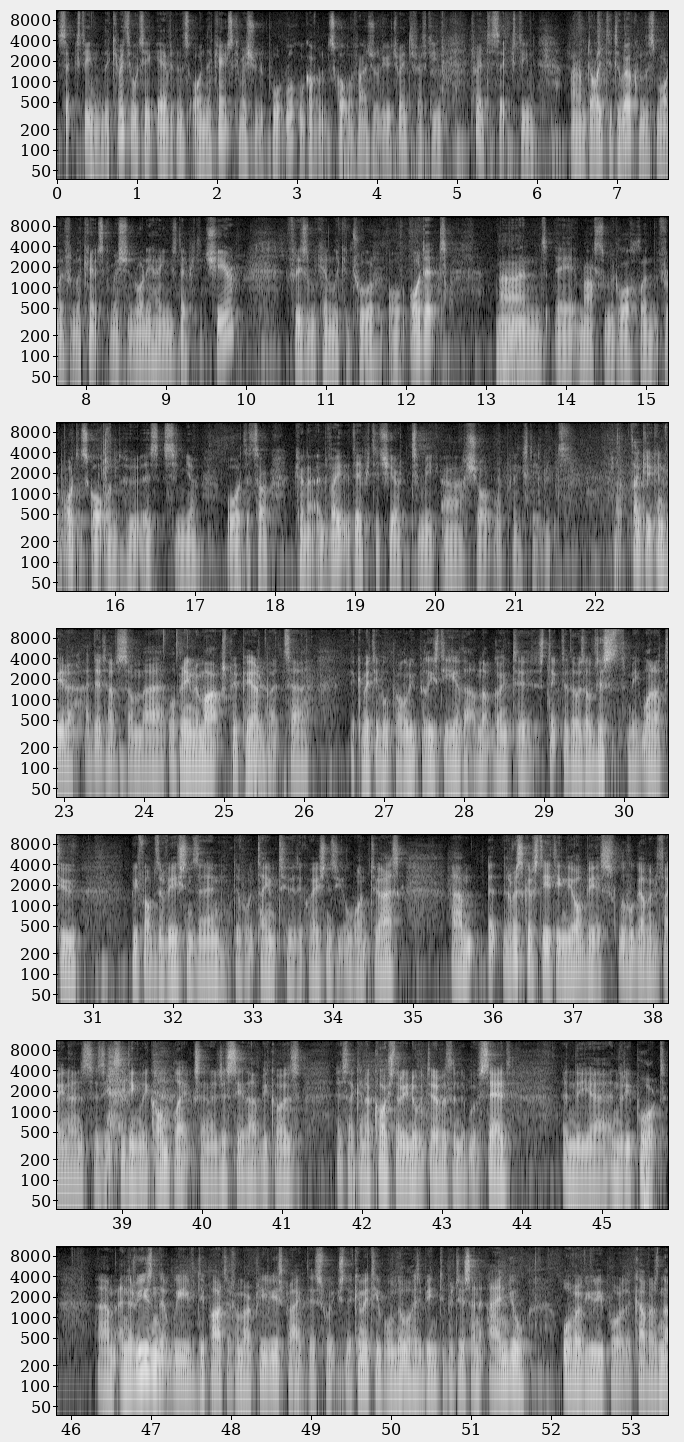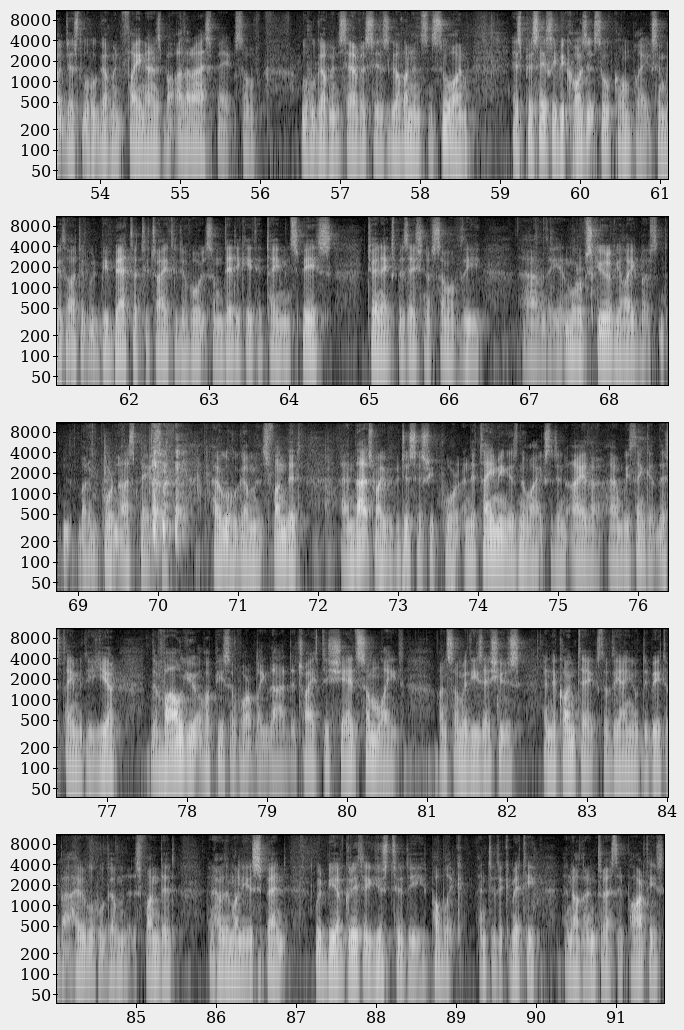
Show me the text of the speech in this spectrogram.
The committee will take evidence on the Accounts Commission report Local Government in Scotland Financial Review 2015 2016. And I'm delighted to welcome this morning from the Accounts Commission Ronnie Hines, Deputy Chair, Fraser McKinley, Controller of Audit and uh, Martin McLaughlin from Audit Scotland, who is Senior Auditor. Can I invite the Deputy Chair to make a short opening statement? Thank you, Convener. I did have some uh, opening remarks prepared, but uh, the committee will probably be pleased to hear that I'm not going to stick to those. I'll just make one or two brief observations and then devote time to the questions you'll want to ask. Um, at the risk of stating the obvious, local government finance is exceedingly complex, and I just say that because It's a kind of cautionary note to everything that we've said in the, uh, in the report. Um, and the reason that we've departed from our previous practice, which the committee will know, has been to produce an annual overview report that covers not just local government finance but other aspects of local government services, governance and so on, is precisely because it's so complex and we thought it would be better to try to devote some dedicated time and space to an exposition of some of the, um, the more obscure, if you like, but, but important aspects of how local government is funded. And that's why we produce this report. And the timing is no accident either. And we think at this time of the year, the value of a piece of work like that that tries to shed some light on some of these issues in the context of the annual debate about how local government is funded and how the money is spent would be of greater use to the public and to the committee and other interested parties.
